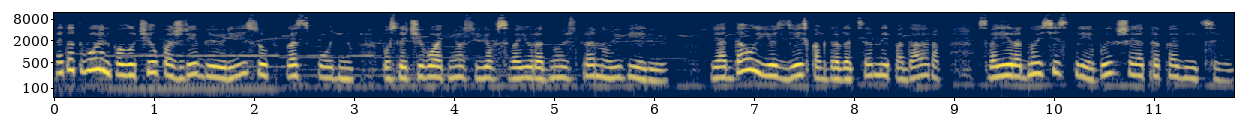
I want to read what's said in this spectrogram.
Этот воин получил по жребию рису Господню, после чего отнес ее в свою родную страну Иверию и отдал ее здесь как драгоценный подарок своей родной сестре, бывшей отраковицею.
